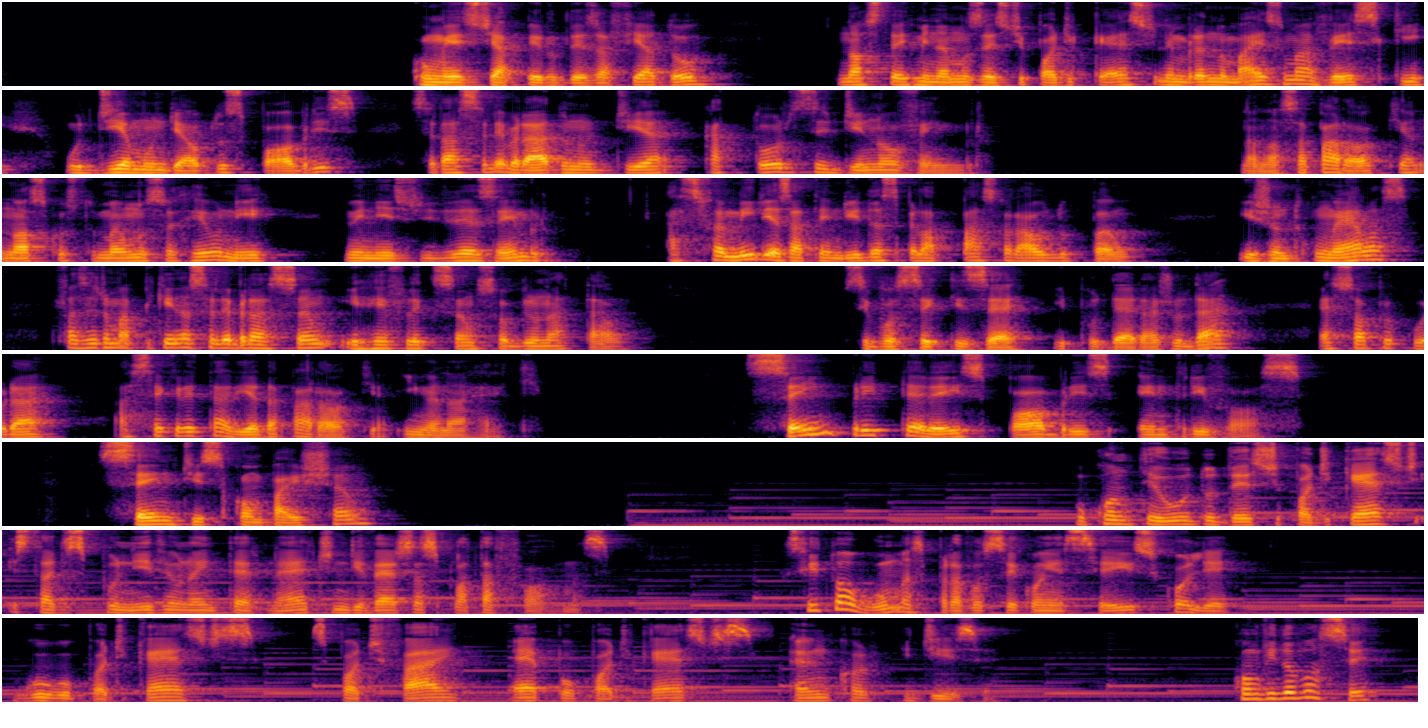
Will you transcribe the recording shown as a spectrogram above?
Com este apelo desafiador, nós terminamos este podcast lembrando mais uma vez que o Dia Mundial dos Pobres será celebrado no dia 14 de novembro. Na nossa paróquia, nós costumamos reunir, no início de dezembro, as famílias atendidas pela Pastoral do Pão e, junto com elas, fazer uma pequena celebração e reflexão sobre o Natal. Se você quiser e puder ajudar, é só procurar a Secretaria da Paróquia em Anarrec. Sempre tereis pobres entre vós. Sentes compaixão? O conteúdo deste podcast está disponível na internet em diversas plataformas. Cito algumas para você conhecer e escolher: Google Podcasts, Spotify, Apple Podcasts, Anchor e Deezer. Convido você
